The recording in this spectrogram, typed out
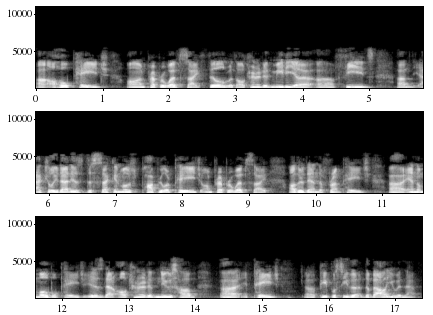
uh, a whole page on prepper website filled with alternative media uh, feeds um, actually, that is the second most popular page on Prepper website, other than the front page uh, and the mobile page, is that alternative news hub uh, page. Uh, people see the, the value in that.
